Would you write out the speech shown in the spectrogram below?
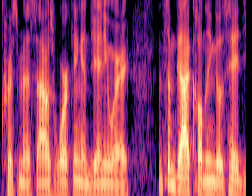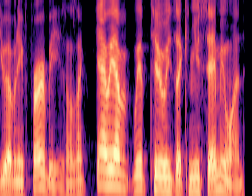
Christmas. I was working in January, and some guy called me and goes, "Hey, do you have any Furbies?" And I was like, "Yeah, we have we have two. He's like, "Can you save me one?"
